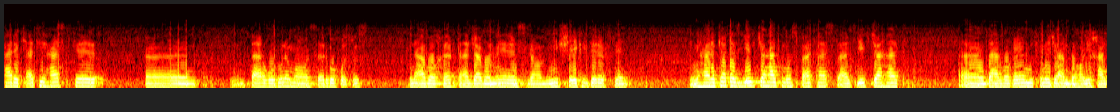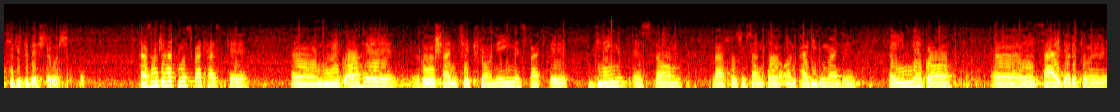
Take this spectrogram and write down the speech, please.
حرکتی هست که در قرون معاصر به خصوص این اواخر در جوامع اسلامی شکل گرفته. این حرکت از یک جهت مثبت هست از یک جهت در واقع می‌تونه جنبه های خطیری رو داشته باشه. از اون جهت مثبت هست که نگاه روشن فکرانه نسبت به دین اسلام و خصوصا قرآن پدید اومده. این نگاه سعی داره که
